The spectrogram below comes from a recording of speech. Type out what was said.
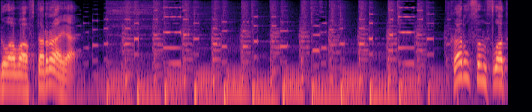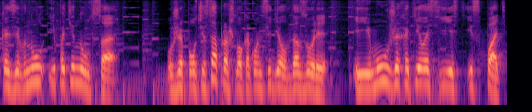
Глава вторая. Карлсон сладко зевнул и потянулся. Уже полчаса прошло, как он сидел в дозоре, и ему уже хотелось есть и спать.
